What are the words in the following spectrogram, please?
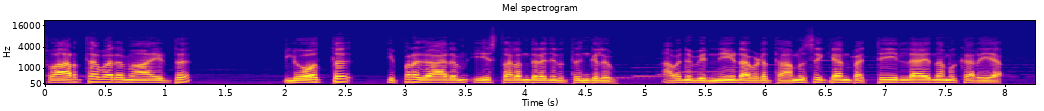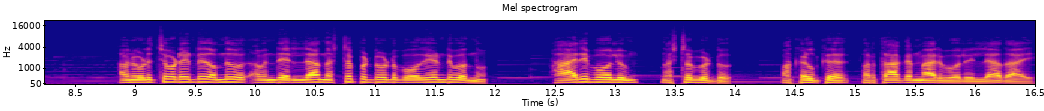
സ്വാർത്ഥപരമായിട്ട് ലോത്ത് ഇപ്രകാരം ഈ സ്ഥലം തിരഞ്ഞെടുത്തെങ്കിലും അവന് പിന്നീട് അവിടെ താമസിക്കാൻ പറ്റിയില്ല എന്ന് നമുക്കറിയാം. അവൻ ഒളിച്ചോടേണ്ടി വന്നു. അവന്റെ എല്ലാം നഷ്ടപ്പെട്ടുകൊണ്ട് പോകേണ്ടി വന്നു. ഭാര്യ പോലും നഷ്ടപ്പെട്ടു. മക്കൾക്ക് ഭർത്താക്കന്മാർ പോലും ഇല്ലാതായി.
